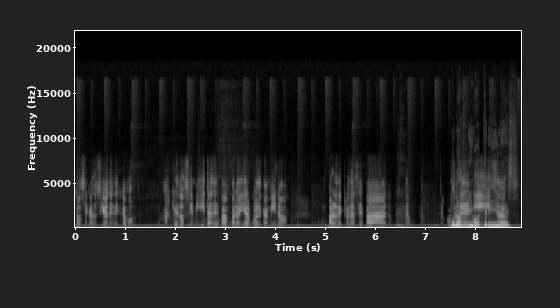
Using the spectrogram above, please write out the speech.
12 canciones dejamos más que 12 miguitas de pan para guiar por el camino, un par de clonazepam, unos ribotriles.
